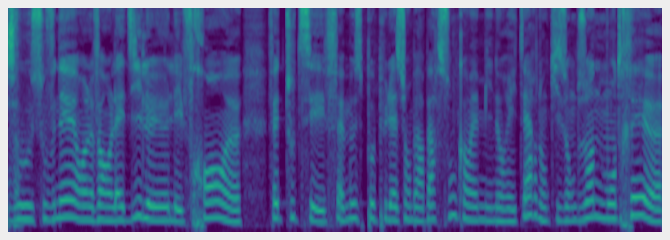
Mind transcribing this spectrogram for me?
ça. vous vous souvenez, on, enfin, on l'a dit, le- les Francs, euh, en fait, toutes ces fameuses populations barbares sont quand même minoritaires, donc ils ont besoin de montrer euh,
